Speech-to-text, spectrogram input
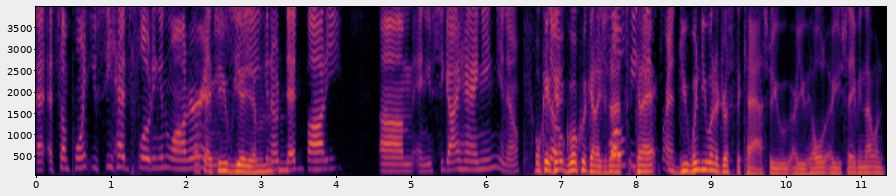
at, at some point you see heads floating in water, Okay, and so you, you- see yeah, you know mhm. dead body, um, and you see guy hanging. You know, Okay, so real quick, can I just slowly Can I? friends- Do you, when do you want to address the cast? Are you are you hold, are you saving that one?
